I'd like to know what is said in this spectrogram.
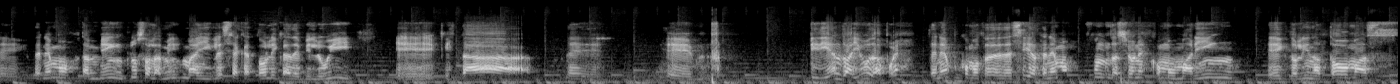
Eh, tenemos también incluso la misma Iglesia Católica de Biluí que está pidiendo ayuda, pues. Tenemos, como te decía, tenemos fundaciones como Marín, Dolina Thomas,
